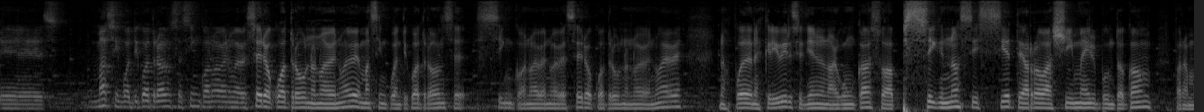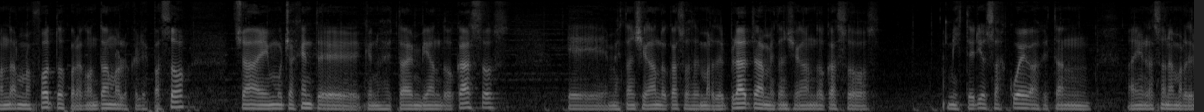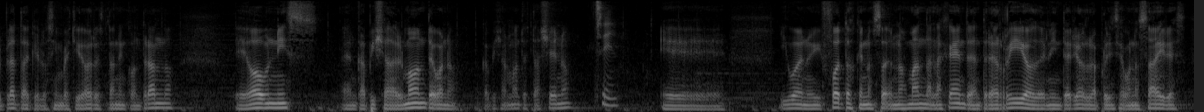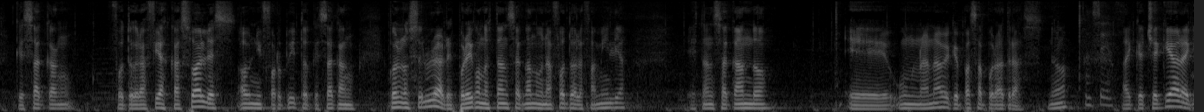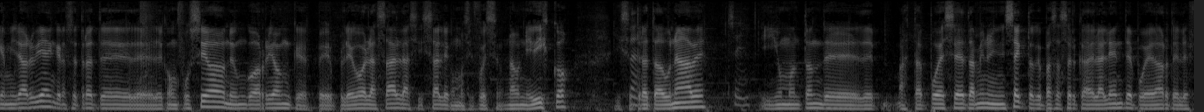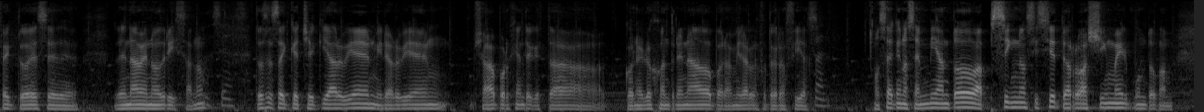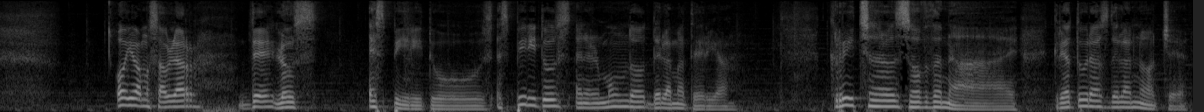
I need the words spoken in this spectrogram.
Es más 5411 5990 4199 más 5411 5990 4199 nos pueden escribir si tienen algún caso a psignosis7 arroba gmail.com para mandarnos fotos para contarnos lo que les pasó. Ya hay mucha gente que nos está enviando casos. Eh, me están llegando casos de Mar del Plata me están llegando casos misteriosas cuevas que están ahí en la zona Mar del Plata que los investigadores están encontrando. Eh, ovnis en Capilla del Monte, bueno, Capilla del Monte está lleno. Sí. Eh, y bueno, y fotos que nos, nos mandan la gente de Entre Ríos, del interior de la provincia de Buenos Aires, que sacan fotografías casuales, ovnis fortuitos, que sacan con los celulares. Por ahí cuando están sacando una foto de la familia, están sacando eh, una nave que pasa por atrás, ¿no? Así es. Hay que chequear, hay que mirar bien, que no se trate de, de- de confusión, de un gorrión que pe- plegó las alas y sale como si fuese un ovnidisco Y se trata de un ave Sí. y un montón de, de- Hasta puede ser también un insecto que pasa cerca de la lente, puede darte el efecto ese de, de nave nodriza, ¿no? Así es. Entonces hay que chequear bien, mirar bien, ya por gente que está con el ojo entrenado para mirar las fotografías. Claro. O sea que nos envían todo a psignosis7.gmail.com. Hoy vamos a hablar de los espíritus. Espíritus en el mundo de la materia. Creatures of the night. Criaturas de la noche.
